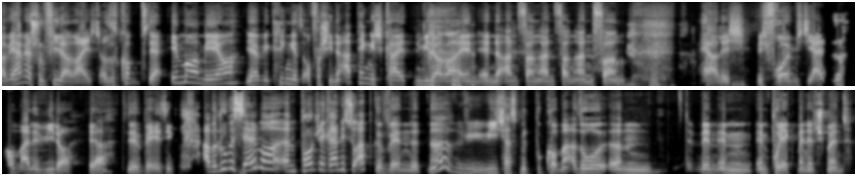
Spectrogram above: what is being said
Aber wir haben ja schon viel erreicht. Also es kommt ja immer mehr. Ja, wir kriegen jetzt auch verschiedene Abhängigkeiten wieder rein. Ende, Anfang, Anfang, Anfang. Herrlich. Ich freue mich. Die alten Sachen kommen alle wieder. Ja, der Basic. Aber du bist selber im Projekt gar nicht so abgewendet, ne? Wie, wie ich das mitbekomme. Also ähm, im, im, im Projektmanagement.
